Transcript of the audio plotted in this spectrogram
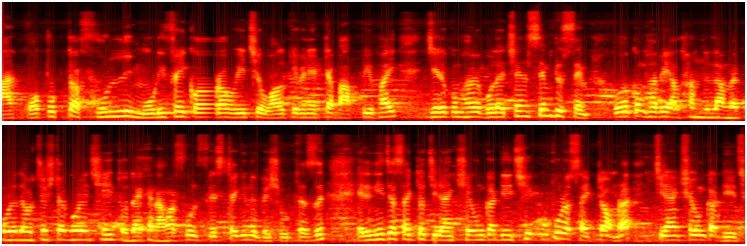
আর কতটা ফুললি মডিফাই করা হয়েছে ওয়াল ক্যাবিনেটটা বাপ্পি ভাই যেরকমভাবে বলেছেন সেম টু সেম ওরকমভাবেই আলহামদুলিল্লাহ আমরা করে দেওয়ার চেষ্টা করেছি। তো দেখেন আমার ফুল ফেসটা কিন্তু বেশি উঠতেছে। এটা নিচের সাইডটাও চিরাং সেগুন কাঠ দিয়েছি। উপরের সাইডটাও আমরা চিরাং সেগুন কাঠ দিয়েছি।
